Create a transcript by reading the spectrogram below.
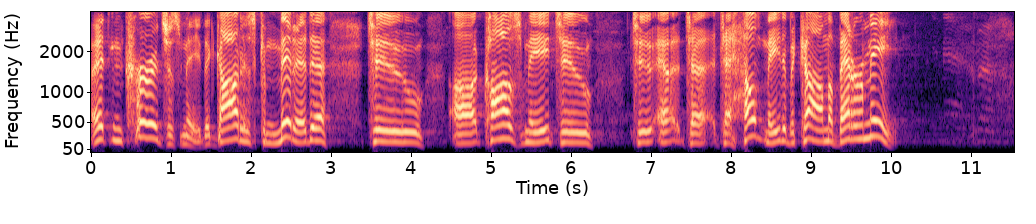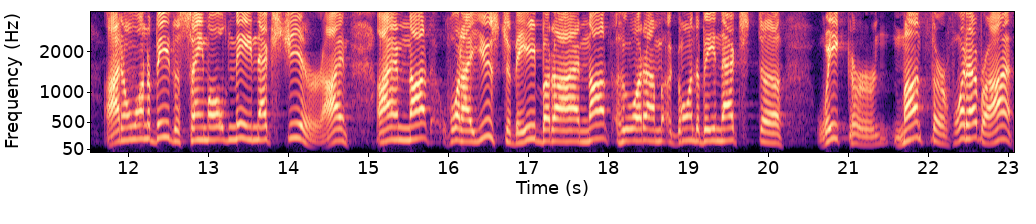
It encourages me that God is committed to uh, cause me to, to, uh, to, to help me to become a better me. I don't want to be the same old me next year. I, I'm not what I used to be, but I'm not who, what I'm going to be next uh, week or month or whatever. I,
